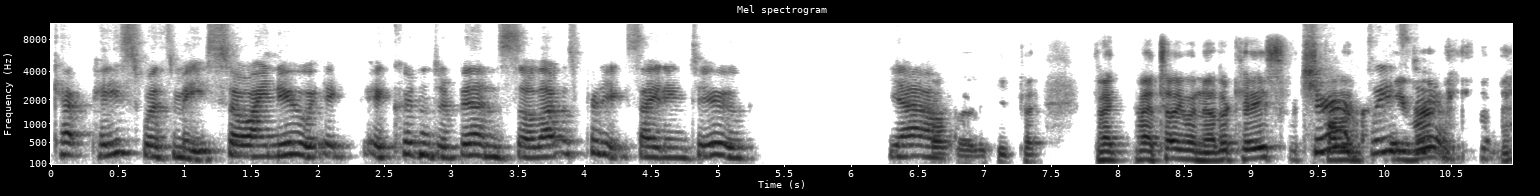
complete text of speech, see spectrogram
kept pace with me. So I knew it, it couldn't have been. So that was pretty exciting too. Yeah. Can I, can I tell you another case? Sure, please do.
